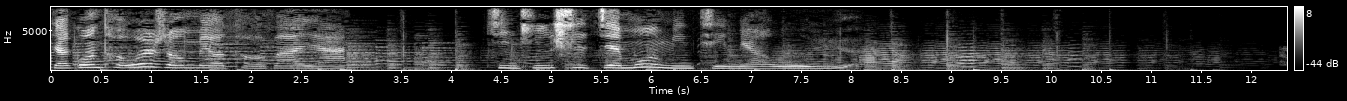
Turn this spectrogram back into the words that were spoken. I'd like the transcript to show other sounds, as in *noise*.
小光头为什么没有头发呀？请听《世界莫名其妙物语》。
